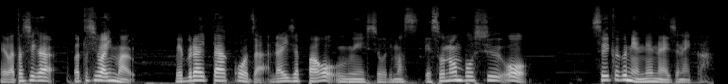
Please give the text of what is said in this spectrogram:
え私が、私は今、ウェブライター講座、ライジャパを運営しております。で、その募集を、正確には年内じゃないか。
